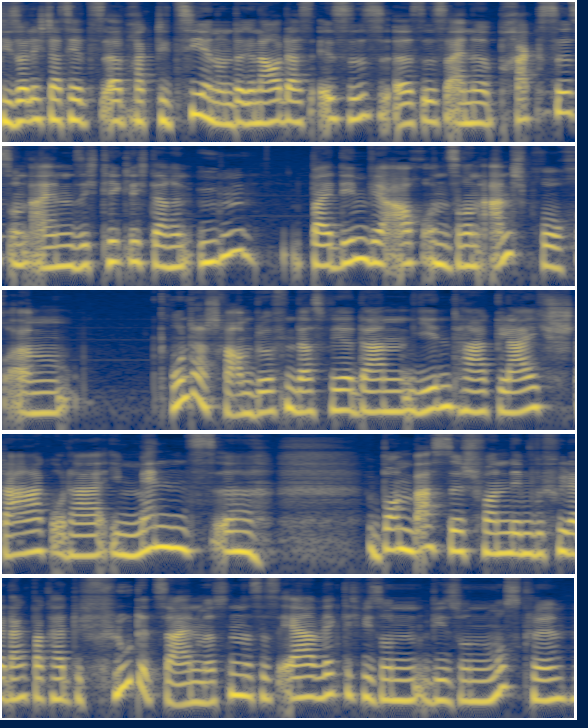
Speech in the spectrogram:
wie soll ich das jetzt äh, praktizieren? Und genau das ist es. Es ist eine Praxis und ein sich täglich darin üben, bei dem wir auch unseren Anspruch ähm, runterschrauben dürfen, dass wir dann jeden Tag gleich stark oder immens äh, bombastisch von dem Gefühl der Dankbarkeit durchflutet sein müssen. Es ist eher wirklich wie so ein, wie so ein Muskel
